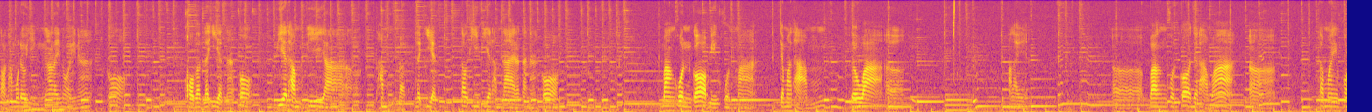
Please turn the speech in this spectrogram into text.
สอนทำโมเดลหญิงอะไรหน่อยนะ ก็ขอแบบละเอียดนะ ก็พี่จะทำพี่อย่าทำแบบละเอียดเท่าที่พี่จะทำได้แล้วกันนะ ก็ บางคนก็มีคนมาจะมาถามด้วยว่าเอ่อ บางคนก็จะถามว่าทำไมพอ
